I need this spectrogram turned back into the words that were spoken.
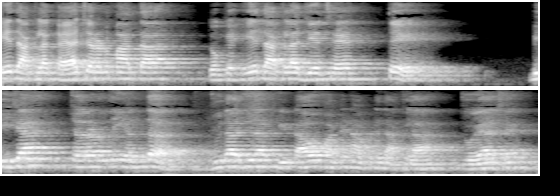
એ દાખલા કયા ચરણમાં હતા? તો કે એ દાખલા જે છે તે બીજા ચરણની અંદર જુદા જુદા થીટાઓ માટેના આપણે દાખલા જોયા છે.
